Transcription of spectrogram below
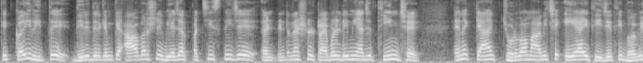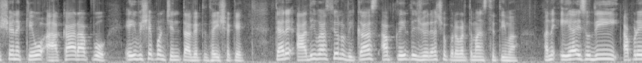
કે કઈ રીતે ધીરે ધીરે કેમ કે આ વર્ષની બે હજાર પચીસની જે ઇન્ટરનેશનલ ટ્રાઇબલ ડેની આ જે થીમ છે એને ક્યાંક જોડવામાં આવી છે એઆઈથી જેથી ભવિષ્યને કેવો આકાર આપવો એ વિશે પણ ચિંતા વ્યક્ત થઈ શકે. ત્યારે આદિવાસીઓનો વિકાસ આપ કઈ રીતે જોઈ રહ્યા છો પ્રવર્તમાન સ્થિતિમાં? અને એઆઈ સુધી આપણે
